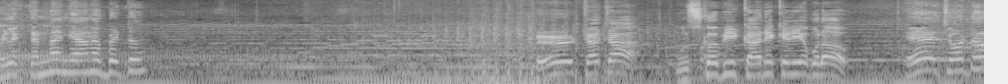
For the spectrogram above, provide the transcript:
వీళ్ళకి తిన్నాక ఏమైనా పెట్టు ए, चाचा उसको भी खाने के लिए बुलाओ ఏ చోటు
